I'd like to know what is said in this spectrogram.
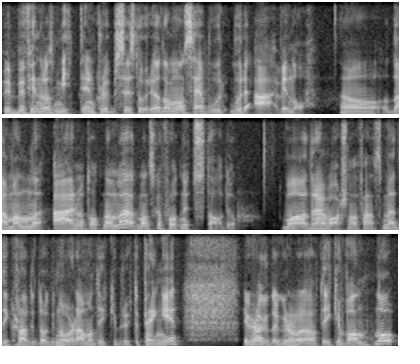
vi befinner oss midt i en klubbs historie, og da må man se hvor, hvor er vi nå. Og Der man er med Tottenham nå, er at man skal få et nytt stadion. Hva drev Arsenal-fansen med? De klagde og gnåla om at de ikke brukte penger. De klagde og gnåla om at de ikke vant noe.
